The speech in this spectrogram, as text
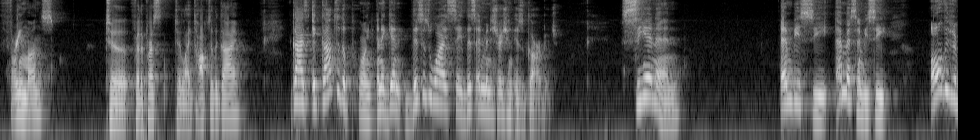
three months to for the press to like talk to the guy. Guys, it got to the point, and again, this is why I say this administration is garbage. CNN, NBC, MSNBC, all these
